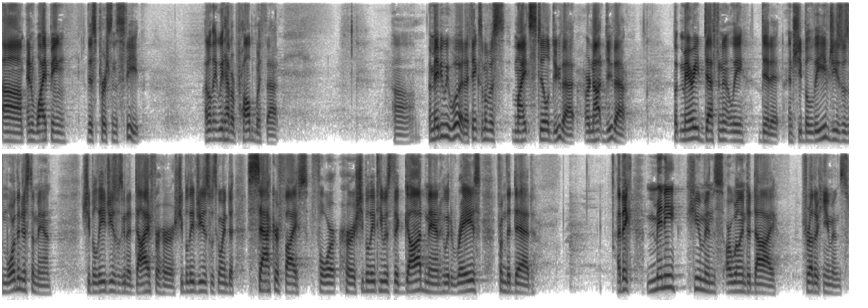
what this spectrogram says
um, and wiping this person's feet. I don't think we'd have a problem with that. Um, and maybe we would. I think some of us might still do that or not do that. But Mary definitely did it. And she believed Jesus was more than just a man. She believed Jesus was going to die for her. She believed Jesus was going to sacrifice for her. She believed he was the God man who would raise from the dead. I think many humans are willing to die for other humans,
